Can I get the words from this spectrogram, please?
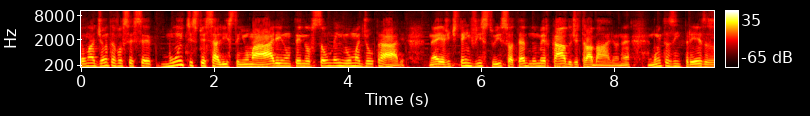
Então não adianta você ser muito especialista em uma área e não ter noção nenhuma de outra área, né? E a gente tem visto isso até no mercado de trabalho, né? Muitas empresas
